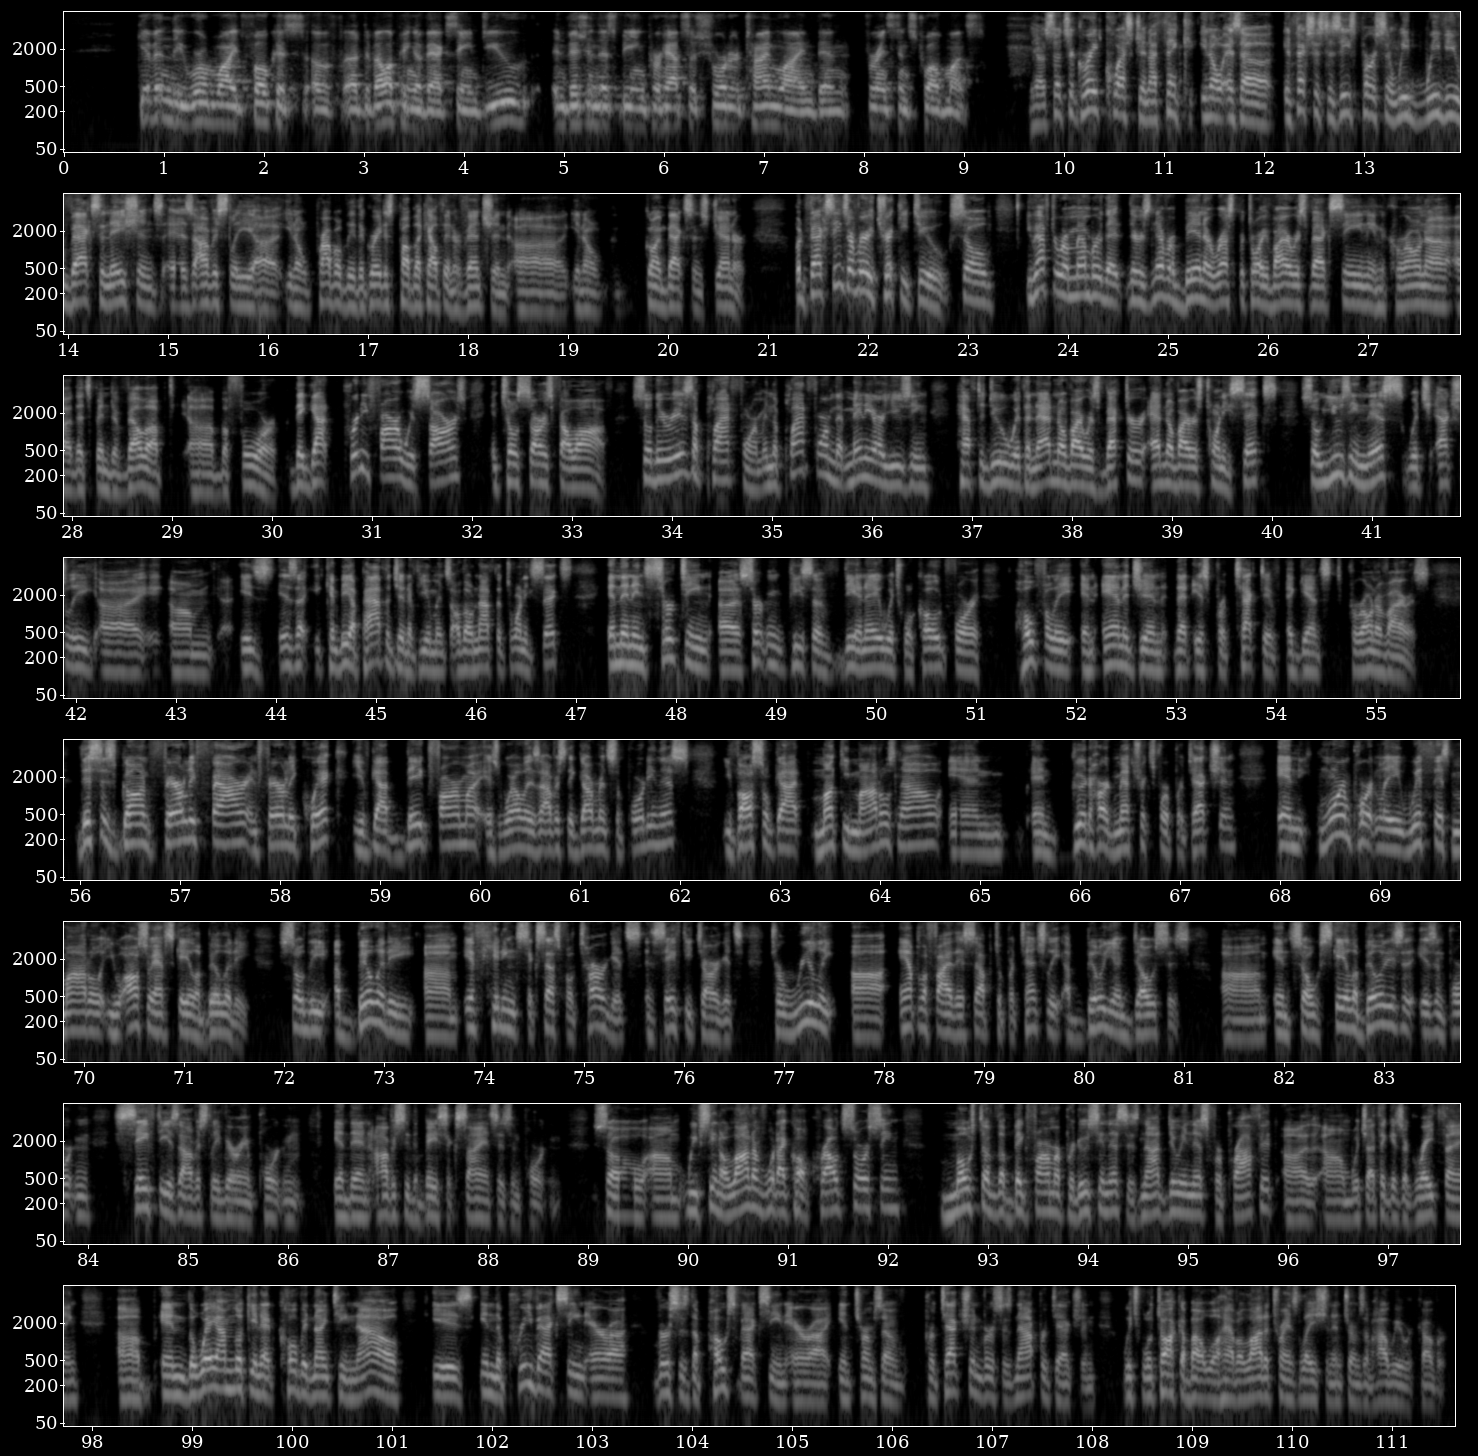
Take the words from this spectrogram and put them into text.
Given the worldwide focus of uh, developing a vaccine, do you envision this being perhaps a shorter timeline than, for instance, 12 months? Yeah, so it's a great question. I think you know, as a infectious disease person, we we view vaccinations as obviously, uh, you know, probably the greatest public health intervention, uh, you know, going back since Jenner. But vaccines are very tricky too. So you have to remember that there's never been a respiratory virus vaccine in corona uh, that's been developed uh, before. They got pretty far with SARS until SARS fell off. So there is a platform, and the platform that many are using have to do with an adenovirus vector, adenovirus 26. So using this, which actually uh, um, is is a, it can be a pathogen of humans, although not the 26, and then inserting a certain piece of DNA which will code for hopefully an antigen that is protective against coronavirus. This has gone fairly far and fairly quick. You've got big pharma as well as obviously government supporting this. You've also got monkey models now and and good hard metrics for protection. And more importantly, with this model, you also have scalability. So the ability, um, if hitting successful targets and safety targets, to really uh, amplify this up to potentially a billion doses um, and so scalability is, is important. Safety is obviously very important. And then obviously the basic science is important. So um, we've seen a lot of what I call crowdsourcing. Most of the big pharma producing this is not doing this for profit, uh, um, which I think is a great thing. Uh, and the way I'm looking at COVID 19 now is in the pre vaccine era versus the post vaccine era in terms of protection versus not protection, which we'll talk about, will have a lot of translation in terms of how we recover.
